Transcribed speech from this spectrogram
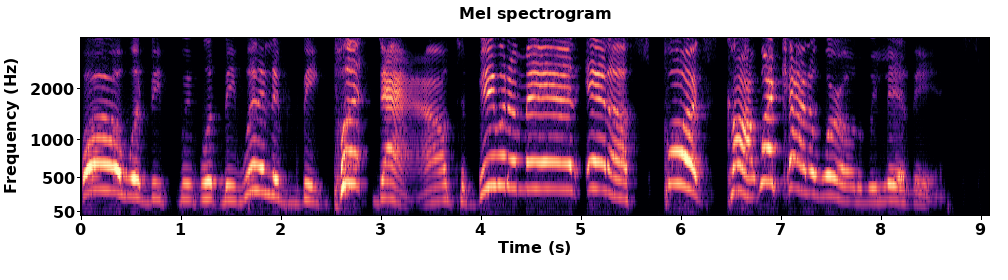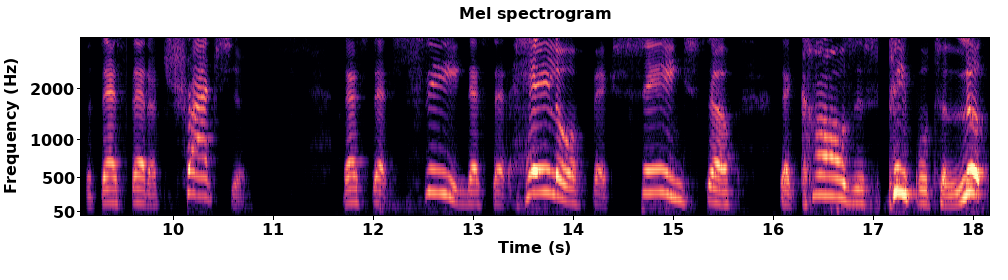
or would be would be willing to be put down to be with a man in a sports car. What kind of world do we live in? But that's that attraction that's that seeing, that's that halo effect, seeing stuff that causes people to look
